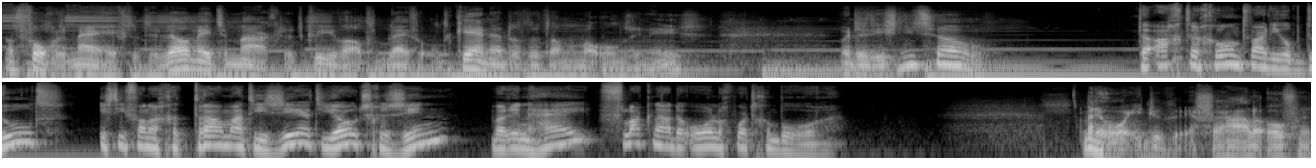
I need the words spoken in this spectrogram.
Want volgens mij heeft het er wel mee te maken. Dat kun je wel altijd blijven ontkennen dat het allemaal onzin is. Maar dat is niet zo. De achtergrond waar hij op doelt is die van een getraumatiseerd Joods gezin waarin hij vlak na de oorlog wordt geboren. Maar dan hoor je natuurlijk verhalen over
